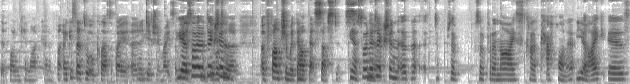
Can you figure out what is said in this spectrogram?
that one cannot kind of find. I guess that's what would classify an addiction, right? Somebody yeah, so an addiction. a function without that substance. Yeah, so an addiction, uh, uh, to, to sort of put a nice kind of cap on it, Yeah. you like, is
